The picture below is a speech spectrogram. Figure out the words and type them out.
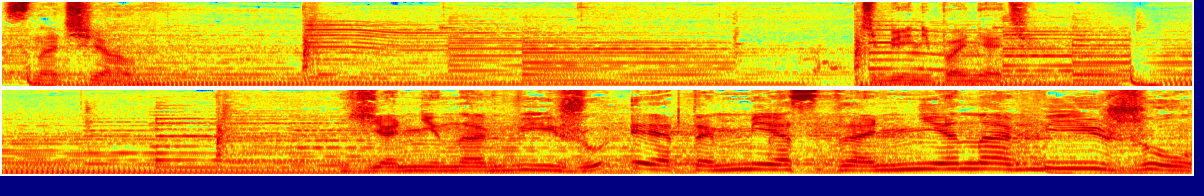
сначала. Тебе не понять. Я ненавижу это место, ненавижу!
